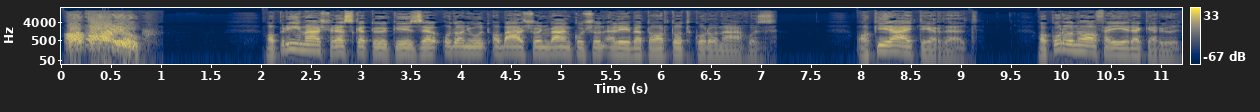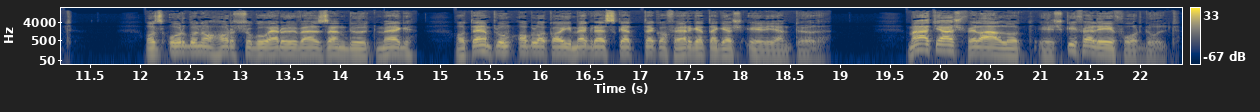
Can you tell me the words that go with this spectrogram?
Akarjuk! A prímás reszkető kézzel odanyúlt a bársony vánkoson elébe tartott koronához. A király térdelt. A korona a fejére került. Az orgona harsogó erővel zendült meg, a templom ablakai megreszkedtek a fergeteges éljentől. Mátyás felállott, és kifelé fordult.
